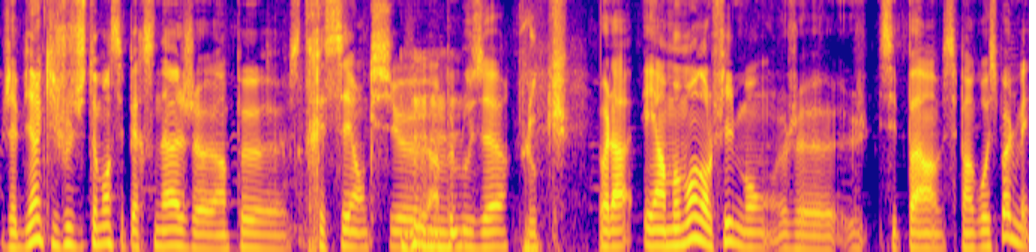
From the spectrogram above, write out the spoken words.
j'aime bien qu'il joue justement ces personnages euh, un peu stressés, anxieux, un peu loser. Plouc. Voilà. Et à un moment dans le film, bon, je, je- c'est pas, c'est pas un gros spoil, mais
